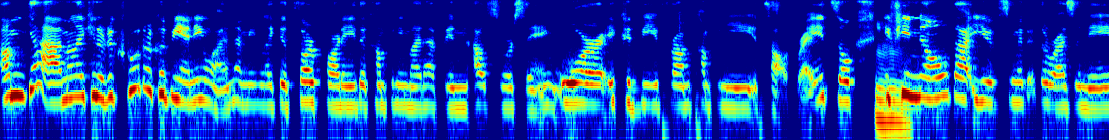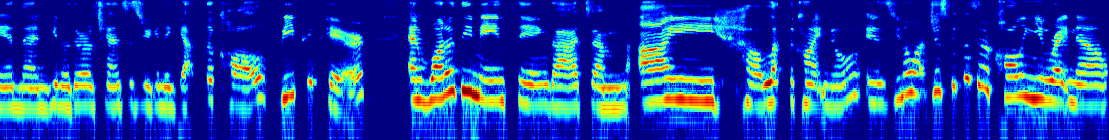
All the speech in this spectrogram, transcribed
Um yeah i mean like you know recruiter could be anyone i mean like a third party the company might have been outsourcing or it could be from company itself right? So mm-hmm. if you know that you've submitted the resume and then you know there are chances you're going to get the call be prepared and one of the main thing that um, i uh, let the client know is you know what? Just because they're calling you right now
